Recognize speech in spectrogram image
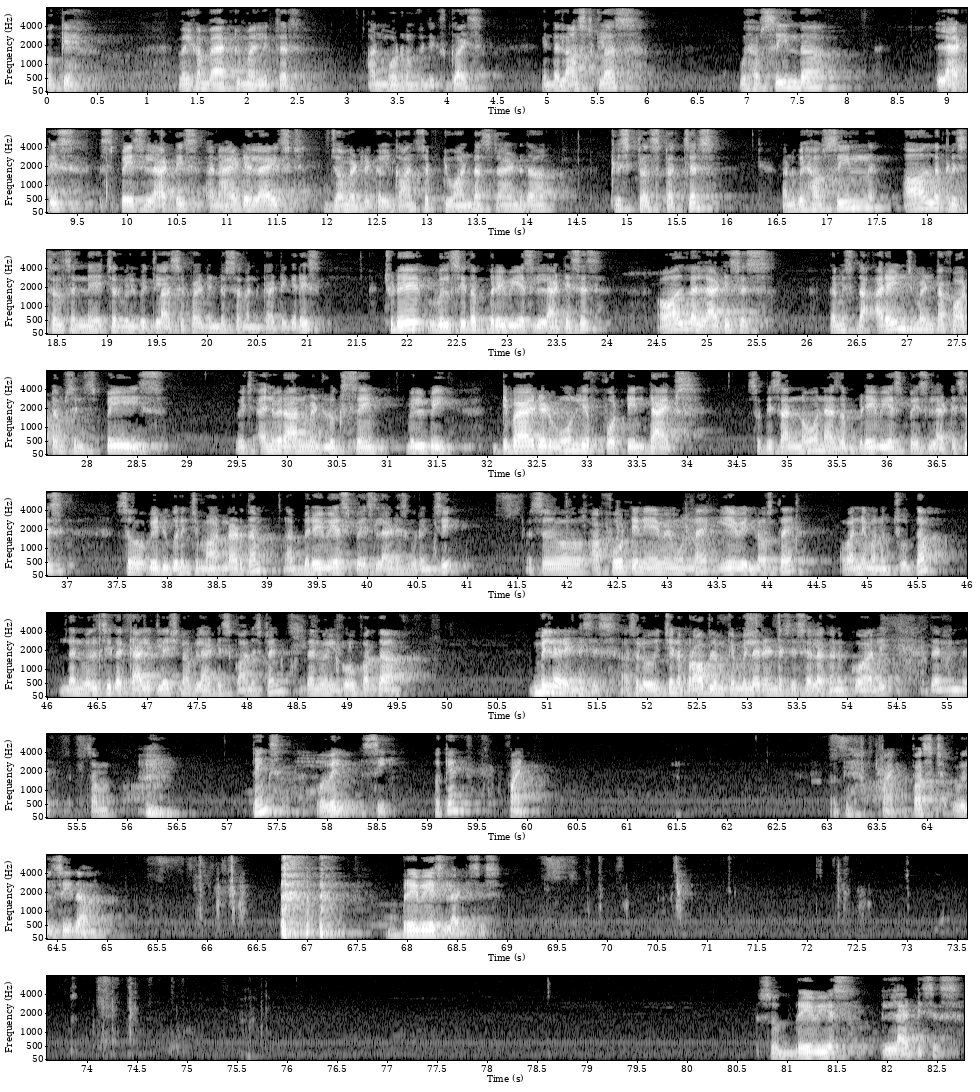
Okay, welcome back to my lecture on modern physics, guys. In the last class, we have seen the lattice, space lattice, an idealized geometrical concept to understand the crystal structures. And we have seen all the crystals in nature will be classified into seven categories. Today, we will see the previous lattices. All the lattices, that means the arrangement of atoms in space which environment looks same will be divided only 14 types. So these are known as the Brevia space lattices. So వీటి గురించి మాట్లాడదాం. ఆ Bravais space lattice గురించి. So ఆ fourteen ఏమేమి ఉన్నాయి? ఏవి ఎన్ని వస్తాయి? అవన్నీ మనం చూద్దాం. Then will see the calculation of lattice constant then will go for the Miller indices అసలు ఇచ్చిన ప్రాబ్లంకి మిల్లర్ ఇండసెస్ ఎలా కనుక్కోవాలి? Then some things we will see okay? Fine. Okay fine. First we'll see the Bravais lattices. So Bravais lattices.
